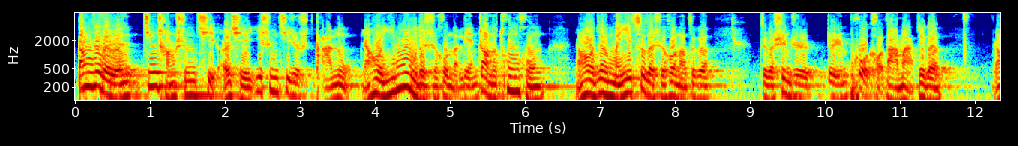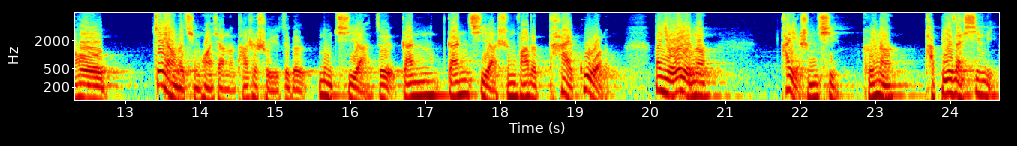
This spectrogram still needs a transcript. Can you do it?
当这个人经常生气，而且一生气就是大怒，然后一怒的时候呢，脸涨得通红，然后这每一次的时候呢，这个这个甚至对人破口大骂，这个然后。这样的情况下呢，他是属于这个怒气啊，这肝肝气啊生发的太过了。但有的人呢，他也生气，可是呢，他憋在心里。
